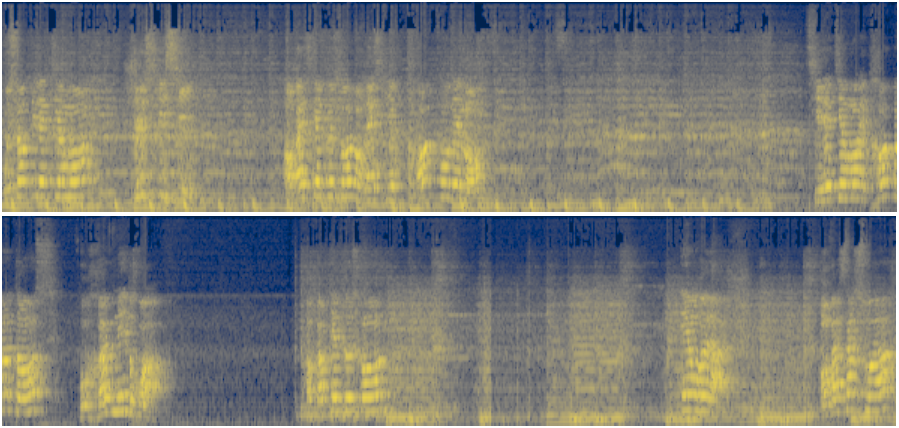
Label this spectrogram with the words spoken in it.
Vous sentez l'étirement jusqu'ici. On reste quelques secondes, on respire profondément. Si l'étirement est trop intense, vous revenez droit. Encore quelques secondes. Et on relâche. On va s'asseoir,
